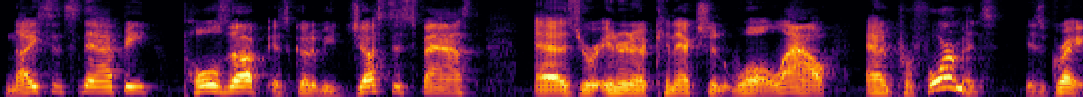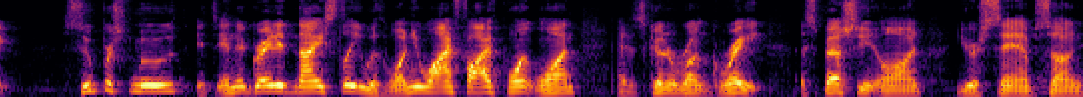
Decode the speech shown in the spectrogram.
Nice and snappy, pulls up. It's going to be just as fast as your internet connection will allow, and performance is great. Super smooth. It's integrated nicely with One UI 5.1, and it's going to run great, especially on your Samsung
